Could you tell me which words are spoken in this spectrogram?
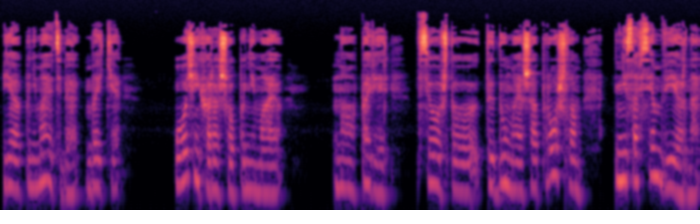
Я понимаю тебя, Бекки, очень хорошо понимаю. Но поверь, все, что ты думаешь о прошлом, не совсем верно».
